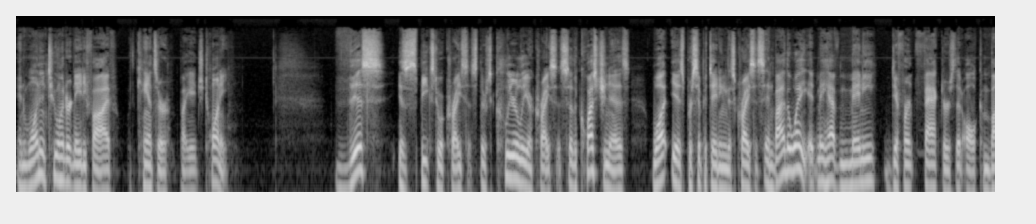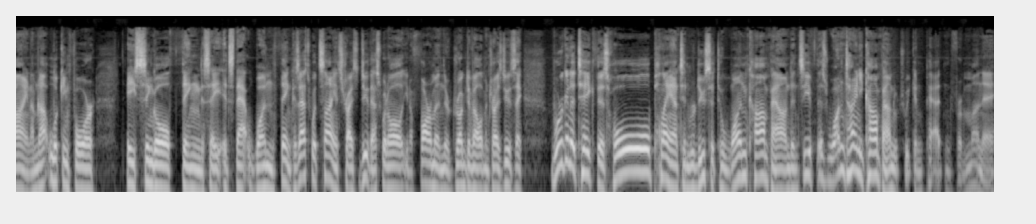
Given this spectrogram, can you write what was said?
and 1 in 285 with cancer by age 20. This is speaks to a crisis. There's clearly a crisis. So the question is, what is precipitating this crisis? And by the way, it may have many different factors that all combine. I'm not looking for a single thing to say it's that one thing because that's what science tries to do that's what all you know pharma and their drug development tries to do is say we're going to take this whole plant and reduce it to one compound and see if this one tiny compound which we can patent for money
